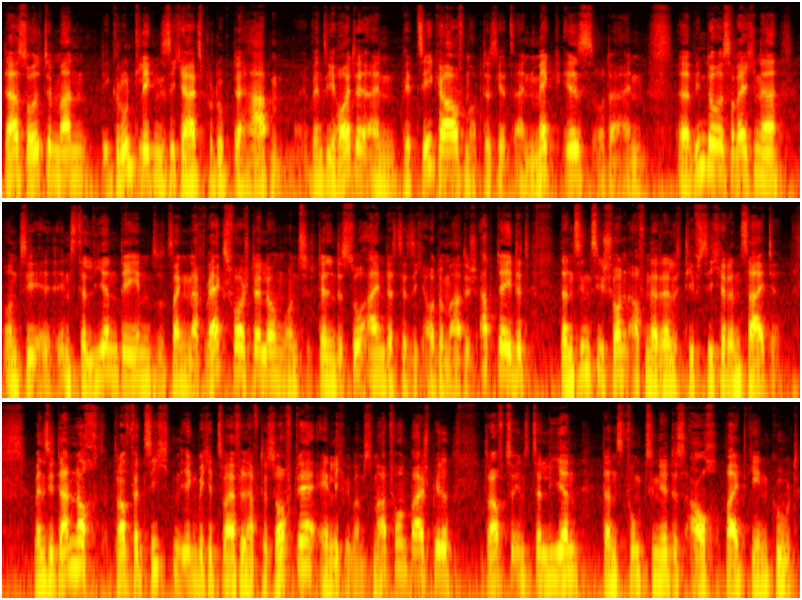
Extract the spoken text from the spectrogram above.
Da sollte man die grundlegenden Sicherheitsprodukte haben. Wenn Sie heute einen PC kaufen, ob das jetzt ein Mac ist oder ein äh, Windows-Rechner und Sie installieren den sozusagen nach Werksvorstellung und stellen das so ein, dass der sich automatisch updatet, dann sind Sie schon auf einer relativ sicheren Seite. Wenn Sie dann noch darauf verzichten, irgendwelche zweifelhafte Software, ähnlich wie beim Smartphone-Beispiel, drauf zu installieren, dann funktioniert es auch weitgehend gut.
